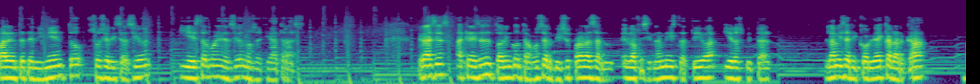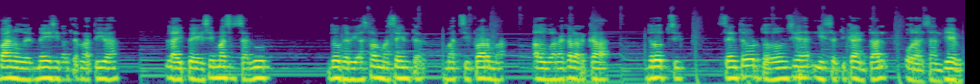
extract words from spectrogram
para entretenimiento, socialización y esta urbanización no se queda atrás. Gracias a que en este sector encontramos servicios para la salud en la oficina administrativa y el hospital La Misericordia de Calarcá, Banodel Medicina Alternativa, la IPS Más Salud, Droguerías Farmacenter, Maxi Pharma, Aduana Calarcá, Drotsi, Centro de Ortodoncia y Estética Dental Oral San Diego.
